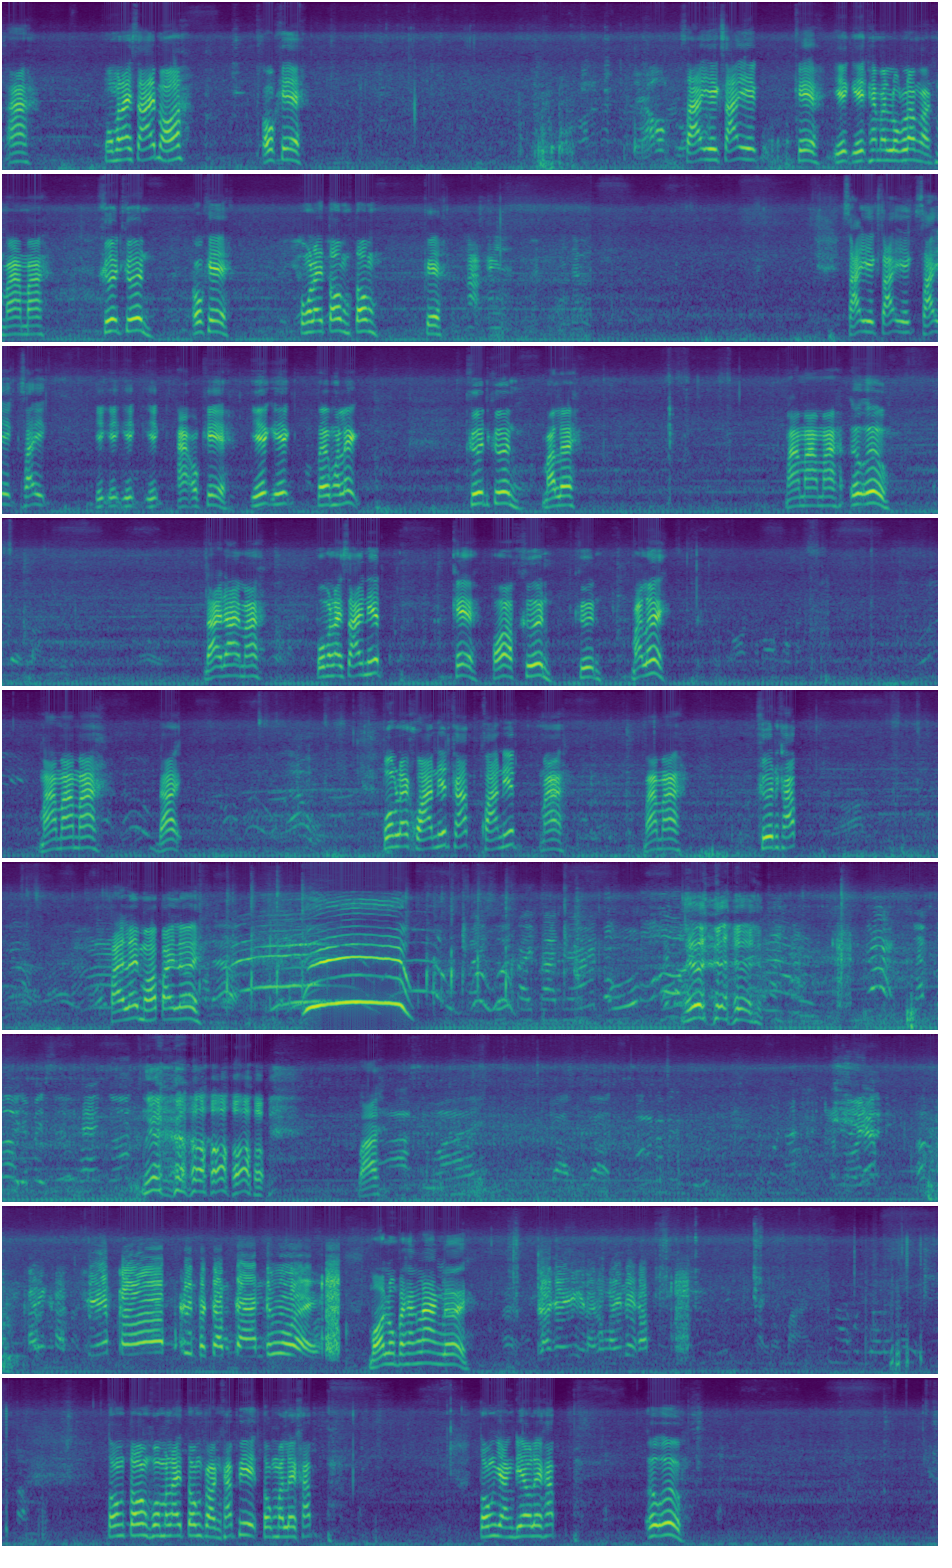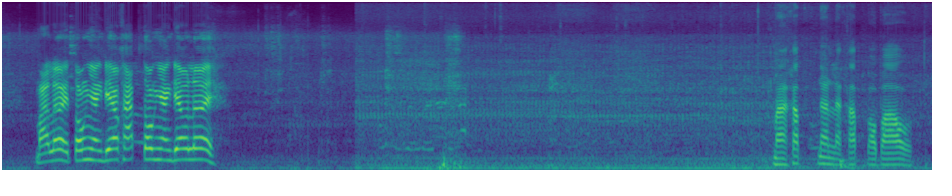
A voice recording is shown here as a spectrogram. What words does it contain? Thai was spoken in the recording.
อะพวงมาลัยซ้ายหมอ โอเคเดี๋ยวซ้ายอีกซ้ายเอกโอเคเอีกอีกให้มันลงล่องก่อนมามาขึ้นขึ้นโอเคพวงมาลัยตรงตรงโอเค หักไงซ้ายอีกซ้ายอีกซ้ายอีกซ้ายอีกอีกอีกอีกอีกอะโอเคอีกอีกเติมคันเร่งขึ้นขึ้นมาเลย มามามาเอ้วเอ้วได้ได้มาพวงมาลัยซ้ายนิดโอเคพอคืนคืนมาเลย มามามาได้พวงมาลัยขวานิดครับ ขวานิดมา มามาคืนครับ ไปเลยหมอไปเลยวิวไก่ตัดนะโอ้เนื้อแรปเตอร์อย่าไปซื้อแพงเกินเนื้อไปอ่าสวยยอดยอดใครขับเชฟครับขึ้นประจำการด้วย หมอลงไปข้างล่างเลย เราจะไหลลงมาเรื่อยๆครับ ตรงตรงพวงมาลัยตรงก่อนครับพี่ตรงมาเลยครับ ตรงอย่างเดียวเลยครับ เออเออมาเลยตรงอย่างเดียวครับ ตรงอย่างเดียวเลยมาครับนั่นแหละครับเบาๆ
